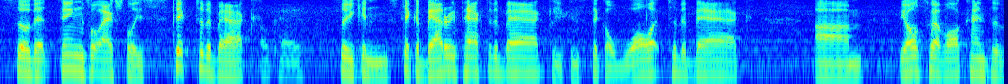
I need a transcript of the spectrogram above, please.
so that things will actually stick to the back. Okay. So you can stick a battery pack to the back. You can stick a wallet to the back. Um, they also have all kinds of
